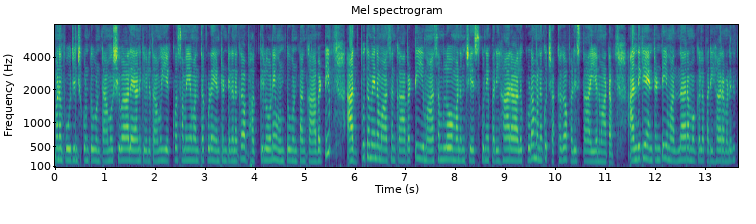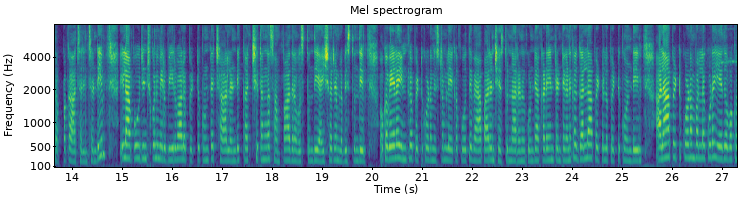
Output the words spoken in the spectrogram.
మనం పూజించుకుంటూ ఉంటాము. శివాలయానికి వెళతాము. ఎక్కువ సమయం అంతా కూడా ఏంటంటే కనుక భక్తిలోనే ఉంటూ ఉంటాం కాబట్టి అద్భుతమైన మాసం కాబట్టి ఈ మాసంలో మనం చేసుకునే పరిహారాలు కూడా మనకు చక్కగా ఫలిస్తాయి అనమాట అందుకే ఏంటంటే ఈ మందార మొగ్గల పరిహారం అనేది తప్పక ఆచరించండి. ఇలా పూజించుకొని మీరు బీరువాలో పెట్టుకుంటే చాలండి ఖచ్చితంగా సంపాదన వస్తుంది ఐశ్వర్యం లభిస్తుంది. ఒకవేళ ఇంట్లో పెట్టుకోవడం ఇష్టం లేకపోతే వ్యాపారం చేస్తున్నారనుకోండి అక్కడ ఏంటంటే కనుక గల్లా పెట్టెలో పెట్టుకోండి. అలా పెట్టుకోవడం వల్ల కూడా ఏదో ఒక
